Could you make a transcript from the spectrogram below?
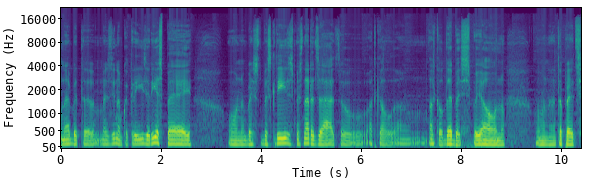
ne, bet uh, mēs zinām, ka krīze ir iespēja, un bez, bez krīzes mēs neredzētu atkal, uh, atkal debesis pa jaunu, un uh, tāpēc,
